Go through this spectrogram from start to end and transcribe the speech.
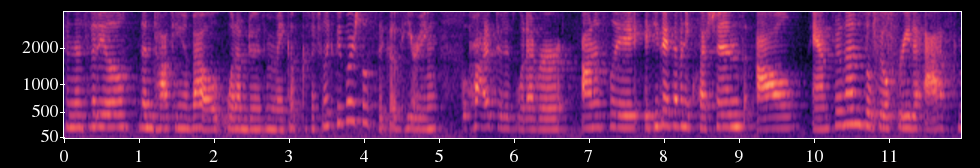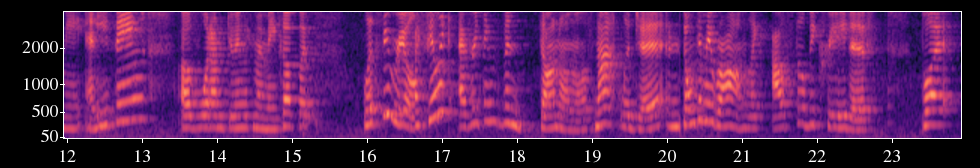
in this video than talking about what I'm doing with my makeup because I feel like people are so sick of hearing what product it is, whatever. Honestly, if you guys have any questions, I'll answer them. So feel free to ask me anything of what I'm doing with my makeup. But let's be real. I feel like everything's been done almost, not legit. And don't get me wrong, like I'll still be creative, but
